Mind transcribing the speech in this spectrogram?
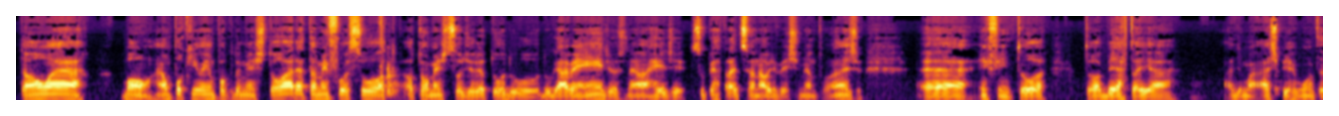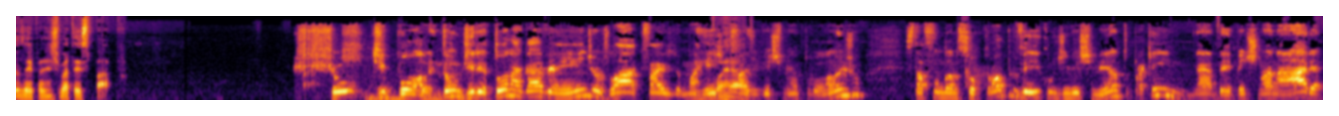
Então, é, bom, é um pouquinho aí, um pouco da minha história. Também for, sou, atualmente sou diretor do, do Gavin Angels, né, uma rede super tradicional de investimento anjo. É, enfim, tô, tô aberto aí a, a, as perguntas aí para a gente bater esse papo. Show de bola. Então, diretor na Gavia Angels, lá que faz uma rede Correto. que faz investimento anjo, está fundando seu próprio veículo de investimento. Para quem, né, de repente, não é na área,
